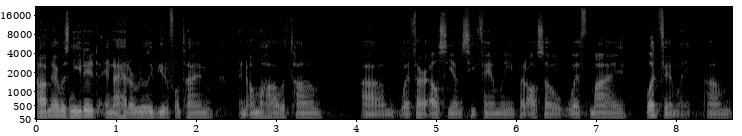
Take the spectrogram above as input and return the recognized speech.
Um, it was needed, and I had a really beautiful time in Omaha with Tom, um, with our LCMC family, but also with my blood family. Um,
